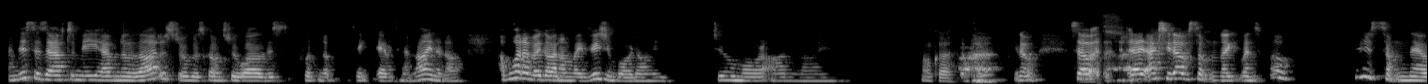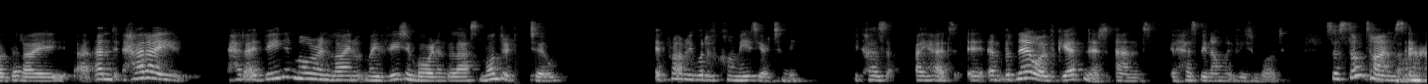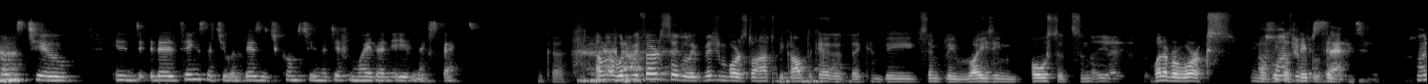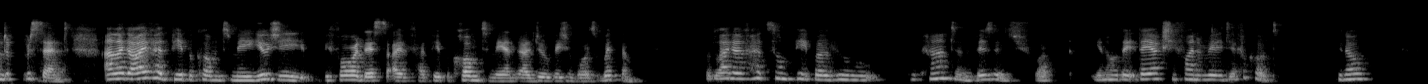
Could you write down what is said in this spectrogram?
and this is after me having a lot of struggles going through all this, putting up thing, everything online and all. And what have I got on my vision board? Only do more online. Okay. You know, so actually that was something like went, oh, here's something now that I and had I had I been more in line with my vision board in the last month or two, it probably would have come easier to me because I had, uh, but now I've gotten it and it has been on my vision board. So sometimes it comes to in the things that you envisage comes to you in a different way than you even expect. Okay. And would it be fair to say that like vision boards don't have to be complicated? They can be simply writing post-its and uh, whatever works. You know, 100%, because people think. Hundred percent, and like I've had people come to me. Usually, before this, I've had people come to me, and I'll do vision boards with them. But like I've had some people who who can't envisage what you know. They they actually find it really difficult, you know.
